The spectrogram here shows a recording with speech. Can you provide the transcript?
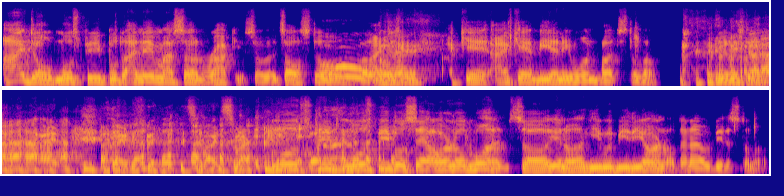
I don't. Most people. I named my son Rocky, so it's all Stallone. Oh, but I okay. just I can't I can't be anyone but Stallone. You understand? all right, all right. smart, smart. Most people, most people say Arnold won, so you know he would be the Arnold, and I would be the Stallone.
